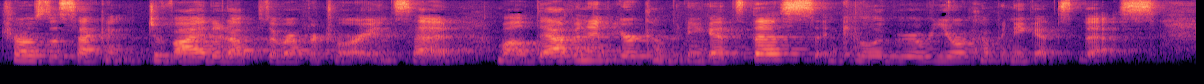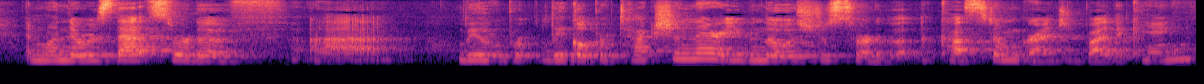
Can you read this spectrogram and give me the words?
Charles II divided up the repertory and said, well, Davenant, your company gets this, and Killigrew, your company gets this. And when there was that sort of uh, legal, legal protection there, even though it was just sort of a custom granted by the king,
